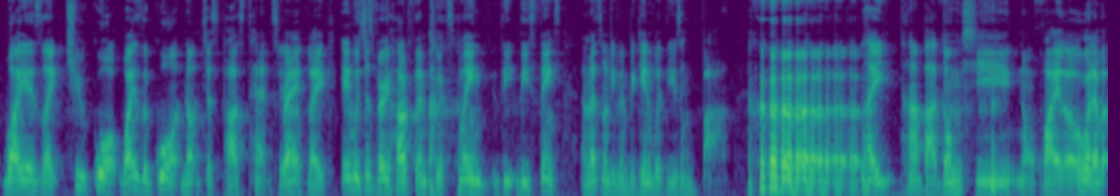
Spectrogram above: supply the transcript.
Why is like 去过? Why is the guo not just past tense, yeah. right? Like it was just very hard for them to explain the, these things, and let's not even begin with using ba like 他把东西弄坏了 or whatever.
